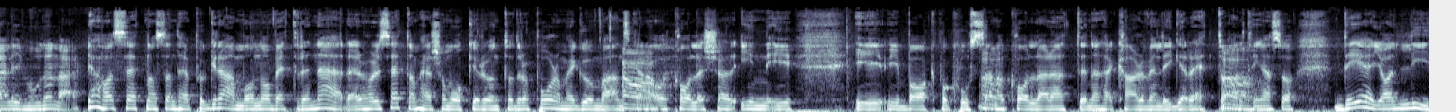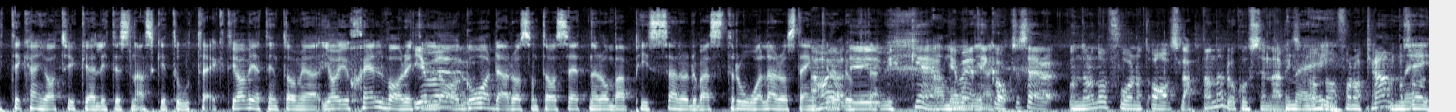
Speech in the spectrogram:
hitta livmodern där. Jag har sett något sånt här program om några veterinärer. Har du sett de här som åker runt och drar på de här gummihandskarna Ja. och kollar, kör in i, i, i bak på kossan Ja. och kollar att den här kalven ligger rätt och Ja. allting. Alltså, det jag lite kan jag tycka är lite snaskigt otäckt. Jag vet inte om jag... Jag har ju själv varit Ja, i men- lagårdar och sånt och sett när de bara pissar och det bara strålar och stänker Ja, ja, och det är luktar. mycket. Ja, men jag tänker också så här, undrar om de får något avslappnande då, kossorna? Liksom. Nej. Om de får något kramp och så.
